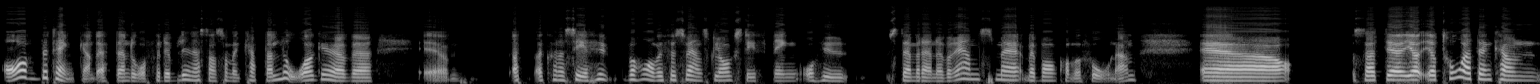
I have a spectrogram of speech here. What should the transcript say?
av betänkandet ändå, för det blir nästan som en katalog över att, att kunna se hur, vad har vi för svensk lagstiftning och hur stämmer den överens med, med barnkonventionen. Eh, så att jag, jag, tror att den kan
